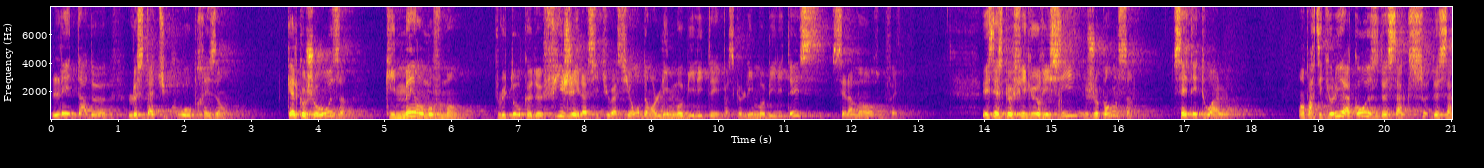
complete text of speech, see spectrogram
l'état de le statu quo présent. Quelque chose qui met en mouvement plutôt que de figer la situation dans l'immobilité, parce que l'immobilité, c'est la mort en fait. Et c'est ce que figure ici, je pense, cette étoile, en particulier à cause de sa, de sa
